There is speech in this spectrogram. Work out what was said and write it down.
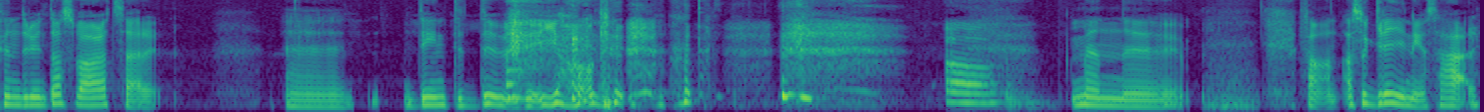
Kunde du inte ha svarat så här? Eh, det är inte du, det är jag. Ja. men eh, fan, alltså grejen är så här.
